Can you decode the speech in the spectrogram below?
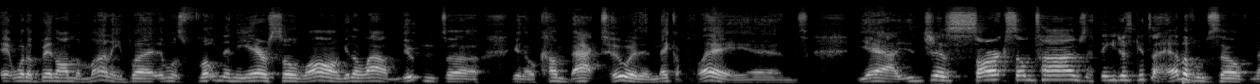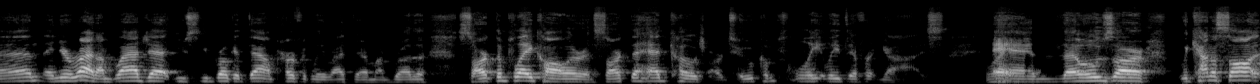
it would have been on the money, but it was floating in the air so long, it allowed Newton to, you know, come back to it and make a play. And yeah, you just Sark sometimes. I think he just gets ahead of himself, man. And you're right. I'm glad that you you broke it down perfectly right there, my brother. Sark the play caller and Sark the head coach are two completely different guys. Right. And those are we kind of saw it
